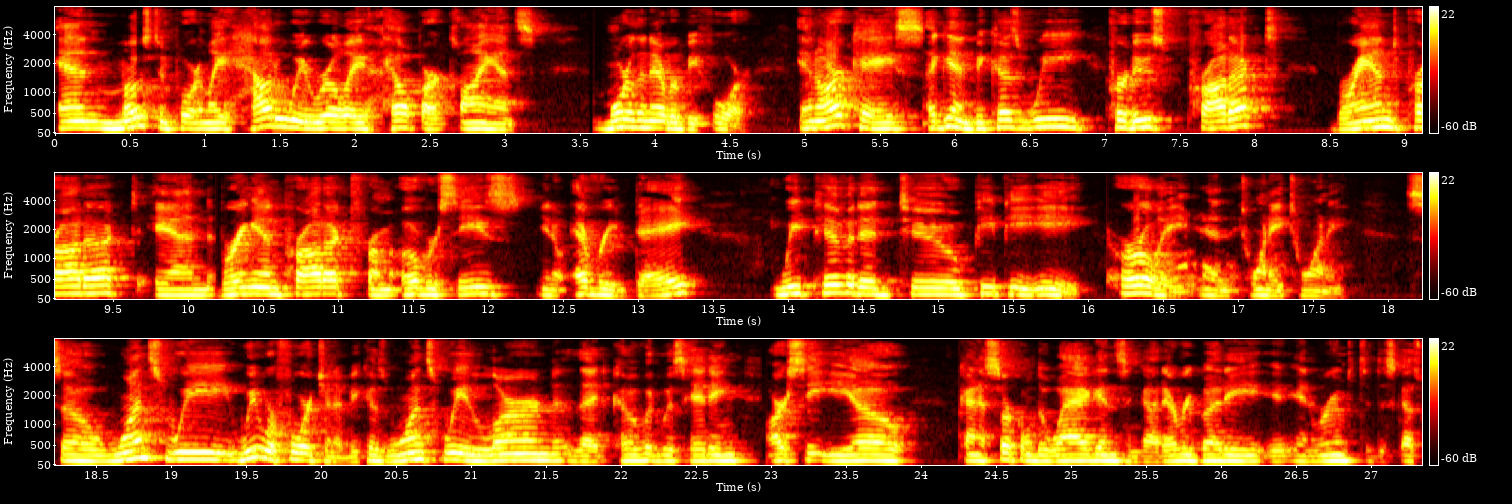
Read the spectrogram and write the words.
And most importantly, how do we really help our clients more than ever before? In our case, again, because we produce product, brand product, and bring in product from overseas, you know, every day, we pivoted to PPE early in 2020. So once we we were fortunate because once we learned that COVID was hitting, our CEO kind of circled the wagons and got everybody in rooms to discuss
